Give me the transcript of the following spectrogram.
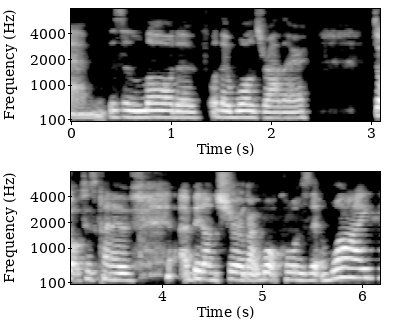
um, there's a lot of, or there was rather, doctors kind of a bit unsure about what causes it and why.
